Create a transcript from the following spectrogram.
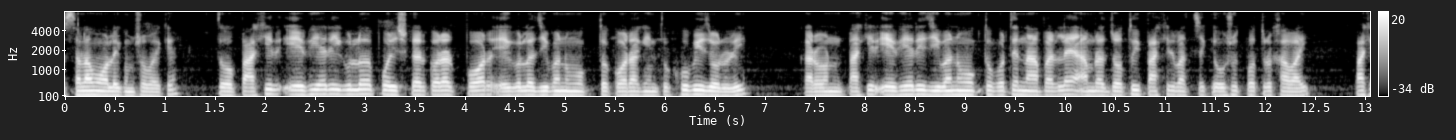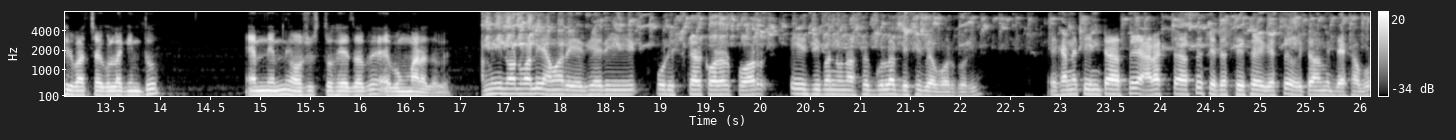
আসসালামু আলাইকুম সবাইকে। তো পাখির এভিয়ারিগুলো পরিষ্কার করার পর এগুলো জীবাণুমুক্ত করা কিন্তু খুবই জরুরি। কারণ পাখির এভিয়ারি জীবাণুমুক্ত করতে না পারলে আমরা যতই পাখির বাচ্চাকে ওষুধপত্র খাওয়াই, পাখির বাচ্চাগুলো কিন্তু এমনি এমনি অসুস্থ হয়ে যাবে এবং মারা যাবে। আমি নর্মালি আমার এভিয়ারি পরিষ্কার করার পর এই জীবাণুনাশকগুলো বেশি ব্যবহার করি। এখানে তিনটা আছে আর আছে, সেটা শেষ হয়ে গেছে, ওইটা আমি দেখাবো।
